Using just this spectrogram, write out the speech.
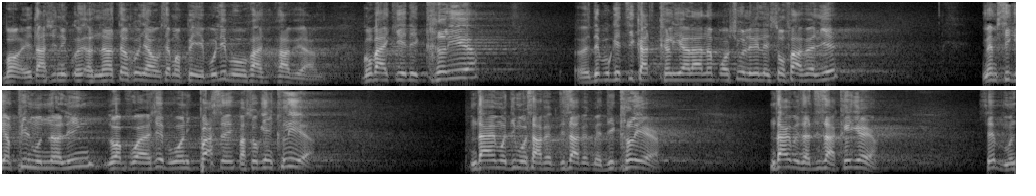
Bon, les États-Unis, dans le a, mon pays pour lui pour faveur. On va qui est des clear. Depuis que petit quatre clear là, n'importe où, les sont faveur Même si il y a pile de monde dans la ligne, on va voyager pour on y passer parce qu'il y a clear. Ndaye me dit ça avec, dis ça avec moi, dis clear. Ndaye me dit ça clear. C'est mon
